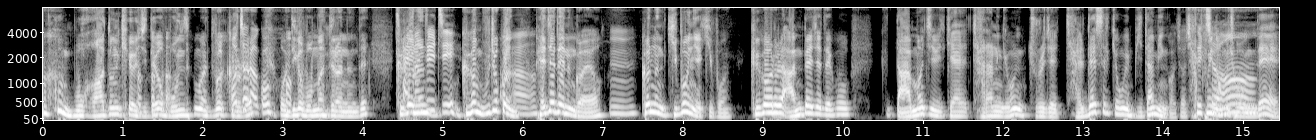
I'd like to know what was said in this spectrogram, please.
그럼 뭐 아 돈 케어지. 내가 뭔 상관? 누가 그래? 어쩌라고? 어, 네가 못 만들었는데 잘 그거는 만들지. 그건 무조건 어. 배제되는 거예요. 음. 그거는 기본이에요, 기본. 그거를 안 배제되고 그 나머지 이렇게 잘하는 경우는 주로 이제 잘 됐을 경우에 미담인 거죠. 작품이 그쵸. 너무 좋은데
